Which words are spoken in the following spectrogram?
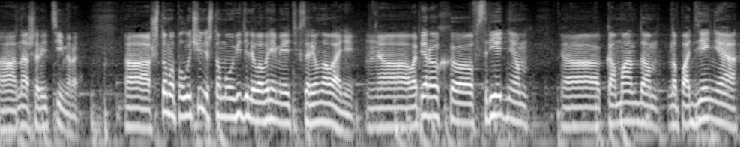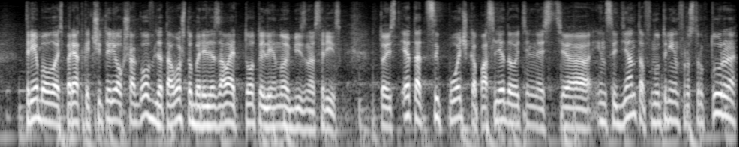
наши редтимеры. А, что мы получили, что мы увидели во время этих соревнований? Во-первых, э, в среднем э, командам нападения требовалось порядка четырех шагов для того, чтобы реализовать тот или иной бизнес-риск. То есть это цепочка, последовательность э, инцидентов внутри инфраструктуры,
